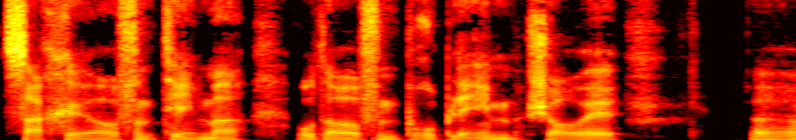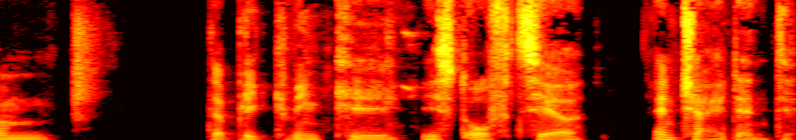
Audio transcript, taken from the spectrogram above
Sache, auf ein Thema oder auf ein Problem schaue, ähm, der Blickwinkel ist oft sehr entscheidend,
